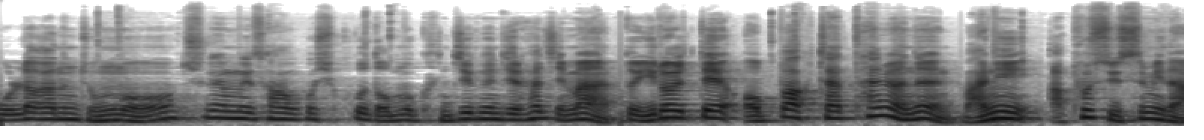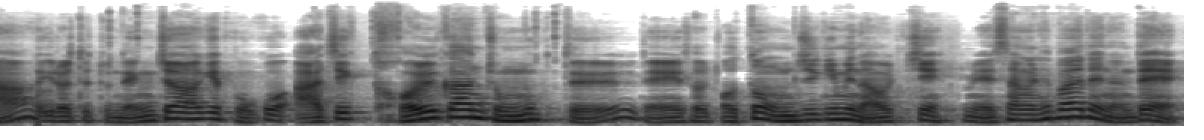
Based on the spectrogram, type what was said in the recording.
올라가는 종목 추경매수 하고 싶고 너무 근질근질하지만 또 이럴 때 엇박자 타면은 많이 아플 수 있습니다. 이럴 때 또 냉정하게 보고 아직 덜 간 종목들 내에서 어떤 움직임이 나올지 좀 예상을 해봐야 되는데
